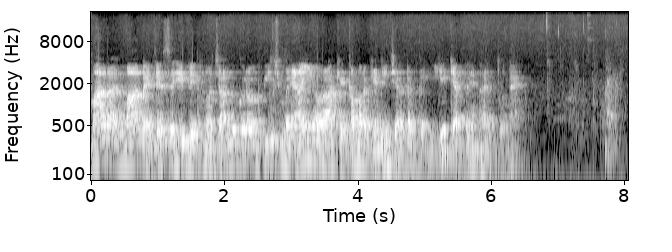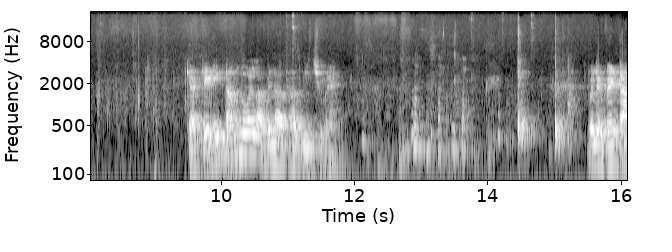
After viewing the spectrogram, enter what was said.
महाराज, माँ ने जैसे ही देखना चालू करो, बीच में आई और आके कमर के नीचे अटक गई। ये क्या पहना है तूने? क्या टेढ़ी टांग वाला बिला था बीच में? बोले, बेटा,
